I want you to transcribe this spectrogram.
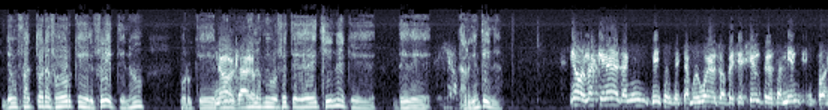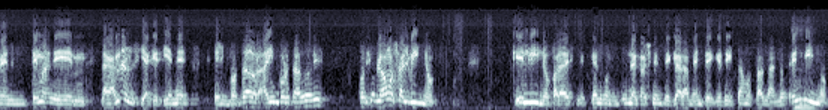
de un factor a favor que es el flete, ¿no? Porque no, es lo mismo flete desde China que desde Argentina. No, más que nada también, eso está muy buena tu apreciación, pero también con el tema de mm, la ganancia que tiene el importador. Hay importadores, por ejemplo, vamos al vino. que el vino, para decir que algo me entienda oyente claramente que qué estamos hablando? El vino,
